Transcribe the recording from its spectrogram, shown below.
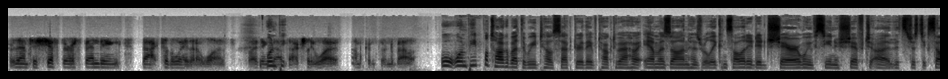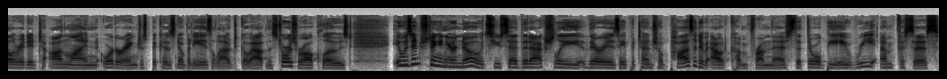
for them to shift their spending back to the way that it was. So I think when that's pe- actually what I'm concerned about. Well, when people talk about the retail sector, they've talked about how Amazon has really consolidated share, and we've seen a shift uh, that's just accelerated to online ordering just because nobody is allowed to go out and the stores were all closed. It was interesting in your notes, you said that actually there is a potential positive outcome from this, that there will be a re emphasis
